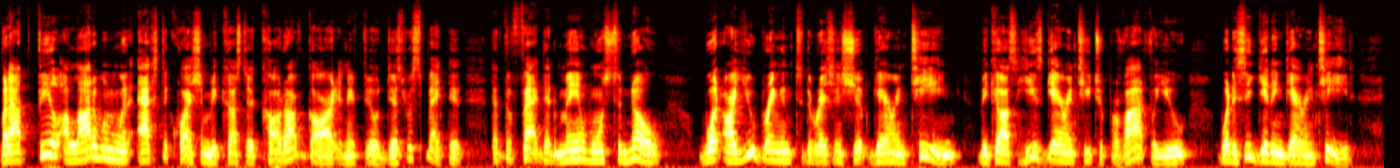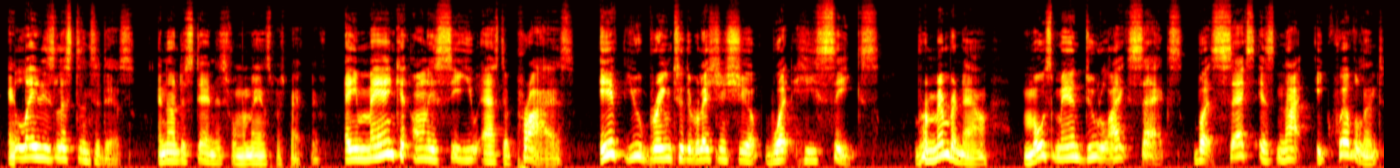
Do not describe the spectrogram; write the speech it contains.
But I feel a lot of women would ask the question because they're caught off guard and they feel disrespected that the fact that a man wants to know what are you bringing to the relationship guaranteeing because he's guaranteed to provide for you what is he getting guaranteed and ladies, listen to this and understand this from a man's perspective. A man can only see you as the prize if you bring to the relationship what he seeks. Remember now, most men do like sex, but sex is not equivalent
